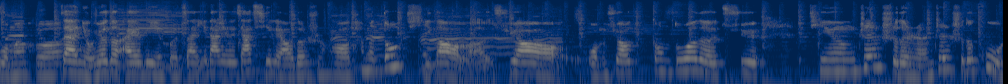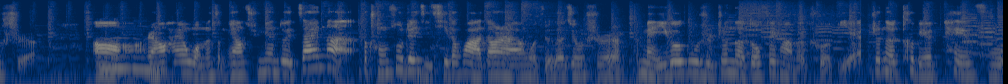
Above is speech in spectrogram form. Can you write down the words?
我们和在纽约的艾薇和在意大利的佳琪聊的时候，他们都提到了需要我们需要更多的去听真实的人、真实的故事，嗯，然后还有我们怎么样去面对灾难。重塑这几期的话，当然我觉得就是每一个故事真的都非常的特别，真的特别佩服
